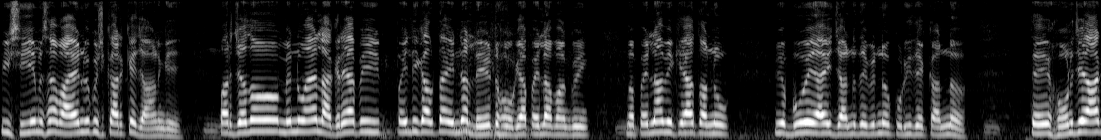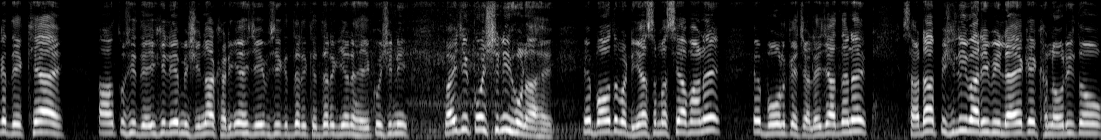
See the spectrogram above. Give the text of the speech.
ਵੀ ਸੀਐਮ ਸਾਹਿਬ ਆਏ ਨੂੰ ਕੁਝ ਕਰਕੇ ਜਾਣਗੇ। ਪਰ ਜਦੋਂ ਮੈਨੂੰ ਐ ਲੱਗ ਰਿਹਾ ਵੀ ਪਹਿਲੀ ਗੱਲ ਤਾਂ ਇੰਨਾ ਲੇਟ ਹੋ ਗਿਆ ਪਹਿਲਾਂ ਵਾਂਗੂ ਹੀ। ਮੈਂ ਪਹਿਲਾਂ ਵੀ ਕਿਹਾ ਤੁਹਾਨੂੰ ਵੀ ਉਹ ਬੂਹੇ ਆਈ ਜੰਨ ਦੇ ਵਿੰਨੋ ਕੁੜੀ ਦੇ ਕੰਨ। ਤੇ ਹੁਣ ਜੇ ਆ ਕੇ ਦੇਖਿਆ ਹੈ ਆ ਤੁਸੀਂ ਦੇਖ ਹੀ ਮਸ਼ੀਨਾਂ ਖੜੀਆਂ ਸੀ ਜੇਬੀਸੀ ਕਿੱਧਰ ਕਿੱਧਰ ਗਈਆਂ ਨੇ ਹੈ ਕੁਝ ਨਹੀਂ। ਬਾਈ ਜੀ ਕੁਝ ਨਹੀਂ ਹੋਣਾ ਹੈ ਇਹ ਬਹੁਤ ਵੱਡੀਆਂ ਸਮੱਸਿਆਵਾਂ ਨੇ, ਇਹ ਬੋਲ ਕੇ ਚਲੇ ਜਾਂਦੇ ਨੇ। ਸਾਡਾ ਪਿਛਲੀ ਵਾਰੀ ਵੀ ਲੈ ਕੇ ਖਨੌਰੀ ਤੋਂ,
